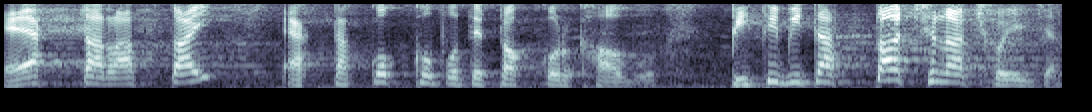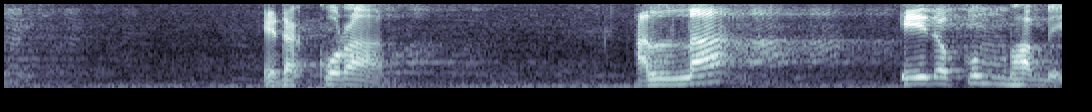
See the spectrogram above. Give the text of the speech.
একটা রাস্তায়, একটা কক্ষপথে টক্কর খাওয়াবো। পৃথিবীটা তছনাছ হয়ে যাবে। এটা কোরআন। আল্লাহ এইরকম ভাবে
